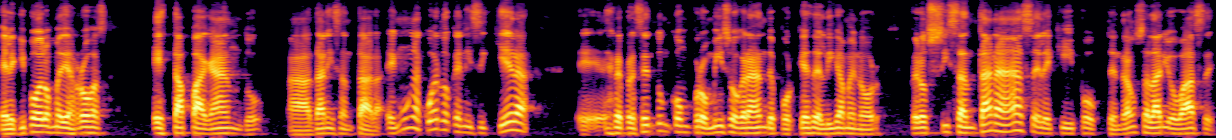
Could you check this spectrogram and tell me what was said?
el equipo de los Medias Rojas está pagando a Dani Santara, en un acuerdo que ni siquiera eh, representa un compromiso grande porque es de liga menor, pero si Santana hace el equipo, tendrá un salario base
